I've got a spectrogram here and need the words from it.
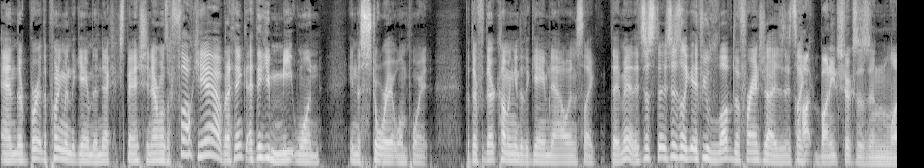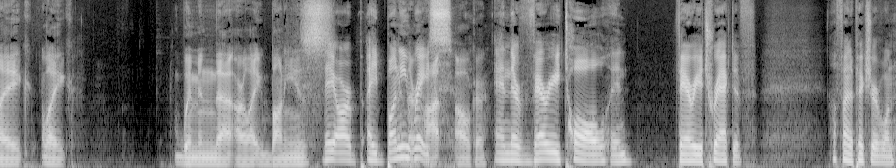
and they're they're putting them in the game in the next expansion everyone's like fuck yeah but I think I think you meet one in the story at one point but they're they're coming into the game now and it's like they man it's just it's just like if you love the franchise it's like Hot bunny chicks is in like like women that are like bunnies. They are a bunny and they're race, hot. Oh, okay. and they're very tall and very attractive. I'll find a picture of one.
